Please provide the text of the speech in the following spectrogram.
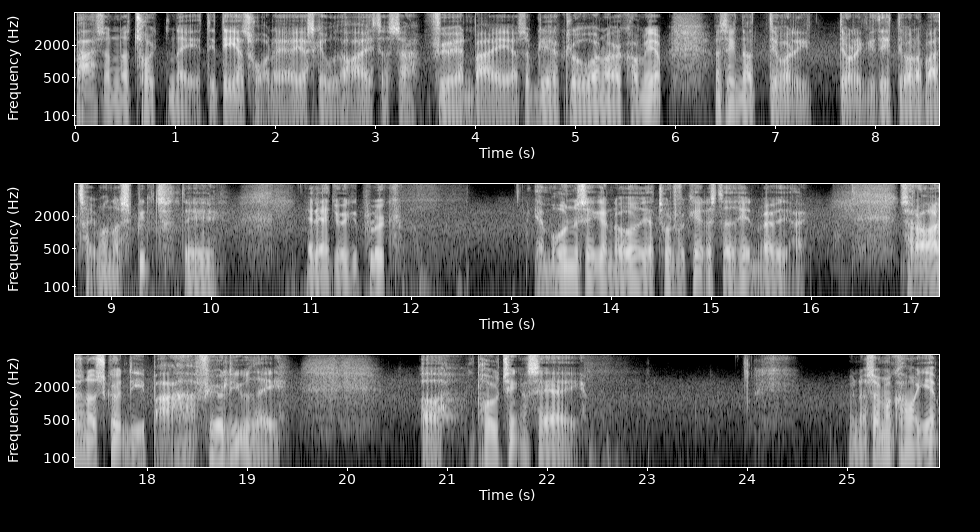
bare sådan at trykke den af. Det er det, jeg tror, det er. Jeg skal ud og rejse, og så fyrer jeg den bare af, og så bliver jeg klogere, når jeg kommer hjem. Og så tænkte jeg, det var, det, det var da ikke det. Det var da bare tre måneder spildt. Det, ja, det er jo ikke et pløk. Jeg modne sikkert noget. Jeg tog det forkerte sted hen. Hvad ved jeg? Så er også noget skønt i bare at fyre livet af. Og prøve ting og sager af. Men når så man kommer hjem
